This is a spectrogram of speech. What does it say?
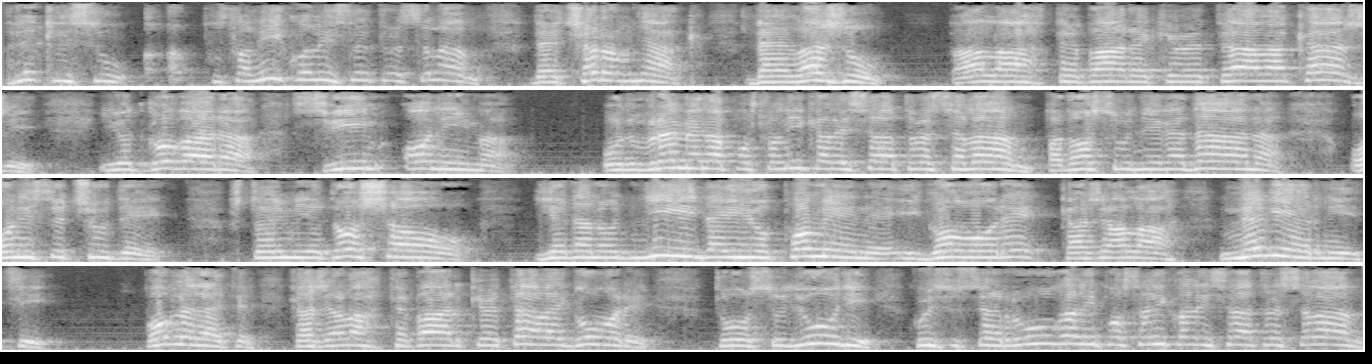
Rekli su, poslaniku ali sl. selam, da je čarobnjak, da je lažu. pa Allah te bareke ve kaže i odgovara svim onima od vremena poslanika ali sallatu wasalam pa do sudnjega dana oni se čude što im je došao jedan od njih da ih opomene i govore kaže Allah nevjernici. Pogledajte kaže Allah te bar kvetala i govore to su ljudi koji su se rugali poslaniku ali sallatu wasalam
